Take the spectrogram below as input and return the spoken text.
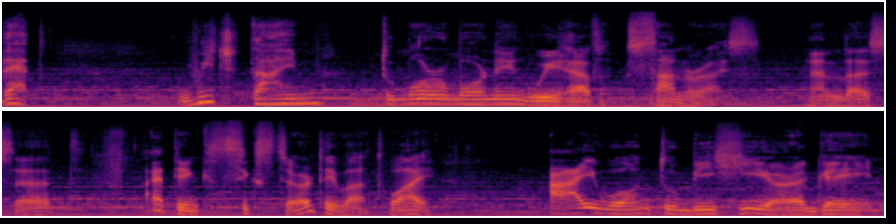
Dad, which time tomorrow morning we have sunrise? And I said, I think 6.30, but why? I want to be here again.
